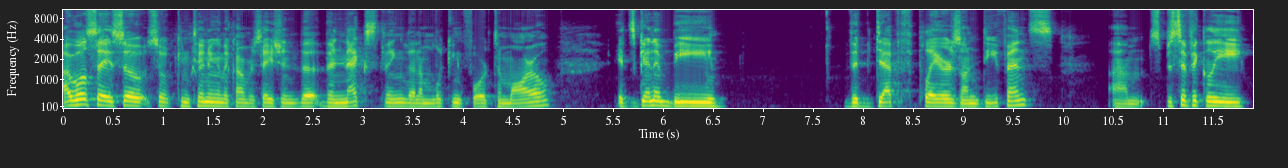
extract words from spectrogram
I will say so. So continuing the conversation, the the next thing that I'm looking for tomorrow, it's gonna be the depth players on defense, um, specifically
